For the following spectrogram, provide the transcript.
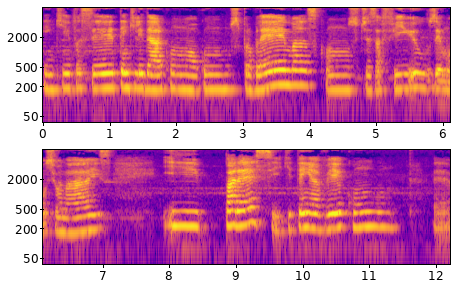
em que você tem que lidar com alguns problemas, com os desafios emocionais e parece que tem a ver com é,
